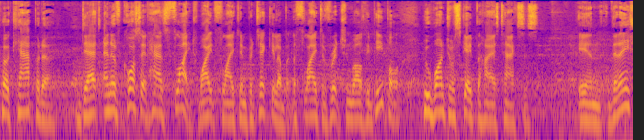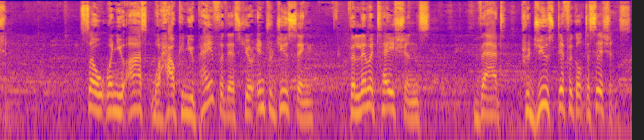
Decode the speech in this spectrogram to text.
per capita debt, and of course, it has flight, white flight in particular, but the flight of rich and wealthy people who want to escape the highest taxes in the nation. So when you ask, well, how can you pay for this? You're introducing the limitations that produce difficult decisions.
